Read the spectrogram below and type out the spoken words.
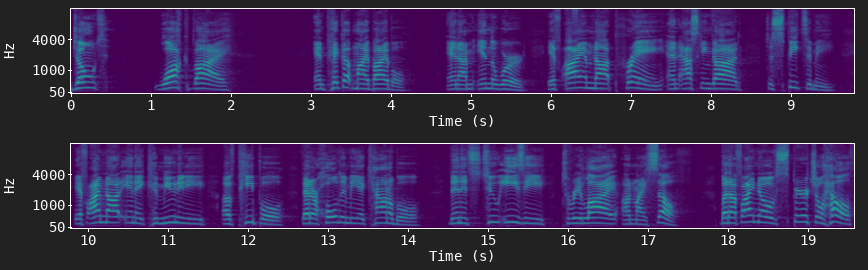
don't walk by and pick up my Bible and I'm in the Word, if I am not praying and asking God to speak to me, if I'm not in a community of people that are holding me accountable, then it's too easy to rely on myself. But if I know of spiritual health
